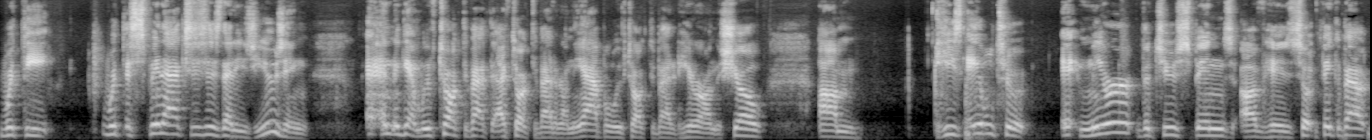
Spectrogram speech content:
with the with the spin axes that he's using, and again, we've talked about that. I've talked about it on the Apple. We've talked about it here on the show. Um, he's able to mirror the two spins of his. So think about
